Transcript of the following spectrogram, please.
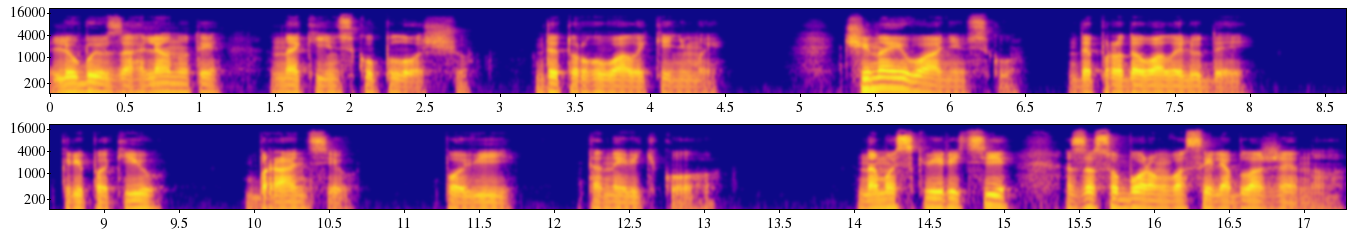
Любив заглянути на кінську площу, де торгували кіньми, чи на Іванівську, де продавали людей, кріпаків, бранців, повій та невідь кого. На Москві ріці за собором Василя Блаженного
